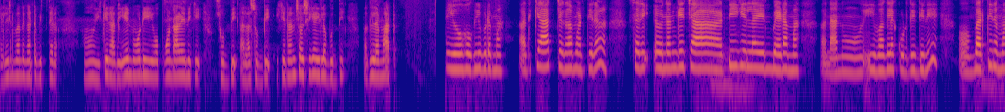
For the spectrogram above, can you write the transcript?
ಎಲ್ಲಿಂದ ಬಂದು ಗಂಟೆ ಬಿತ್ತೇನ. ಹ್ಞೂ ಈಕಿನ ಅದು ಏನು ನೋಡಿ ಒಪ್ಕೊಂಡಾಳೇನಿಕಿ ಸುಬ್ಬಿ ಅಲ್ಲ ಸುಬ್ಬಿ ಈಕೆ ನನ್ನ ಸೊಸಿಗೆ ಇಲ್ಲ ಬುದ್ಧಿ ಮೊದಲೇ ಮಾತು. ಅಯ್ಯೋ ಹೋಗ್ಲಿ ಬಿಡಮ್ಮ ಅದಕ್ಕೆ ಯಾಕೆ ಜಗ ಮಾಡ್ತೀರಾ? ಸರಿ ನನಗೆ ಚಾ ಟೀಗೆಲ್ಲ ಏನು ಬೇಡಮ್ಮ. ನಾನು ಇವಾಗಲೇ ಕುಡ್ದಿದ್ದೀನಿ. ಬರ್ತೀನಮ್ಮ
